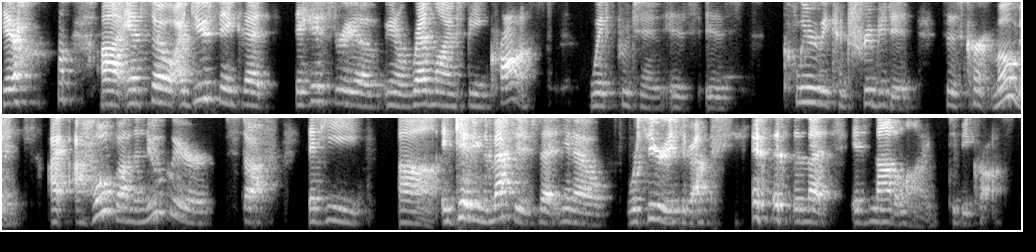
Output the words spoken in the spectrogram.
You know, uh, and so I do think that the history of you know red lines being crossed with Putin is is clearly contributed to this current moment. I, I hope on the nuclear stuff that he uh, is getting the message that you know we're serious about this and that it's not a line to be crossed.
